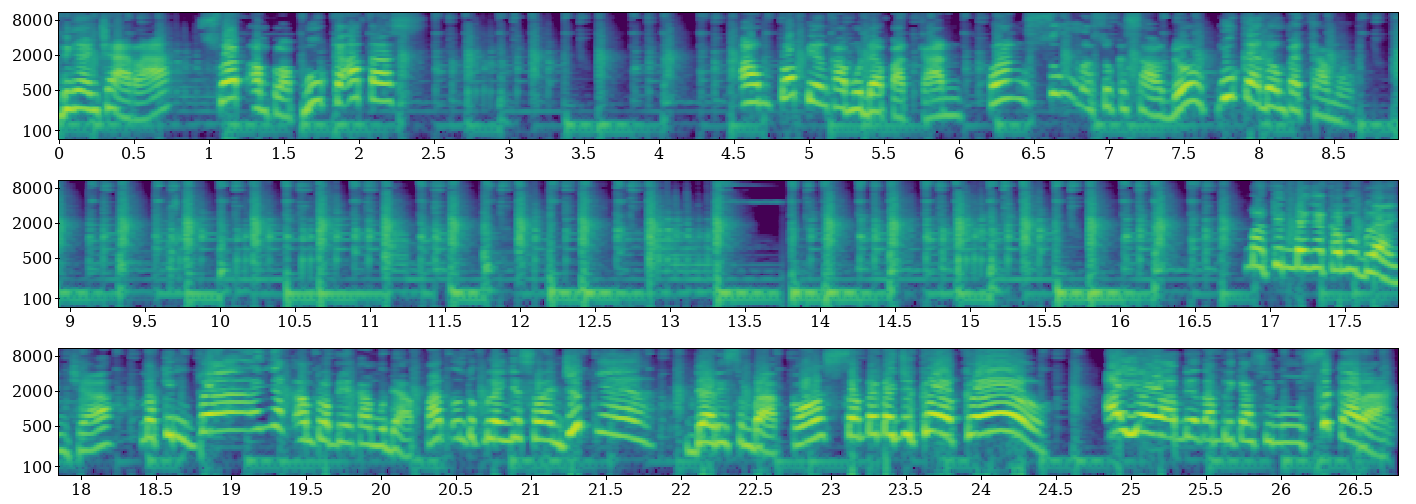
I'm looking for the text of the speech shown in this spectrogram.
dengan cara swipe amplopmu ke atas. Amplop yang kamu dapatkan langsung masuk ke saldo buka dompet kamu. Makin banyak kamu belanja, makin banyak amplop yang kamu dapat untuk belanja selanjutnya. Dari sembako sampai baju koko. Ayo update aplikasimu sekarang.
